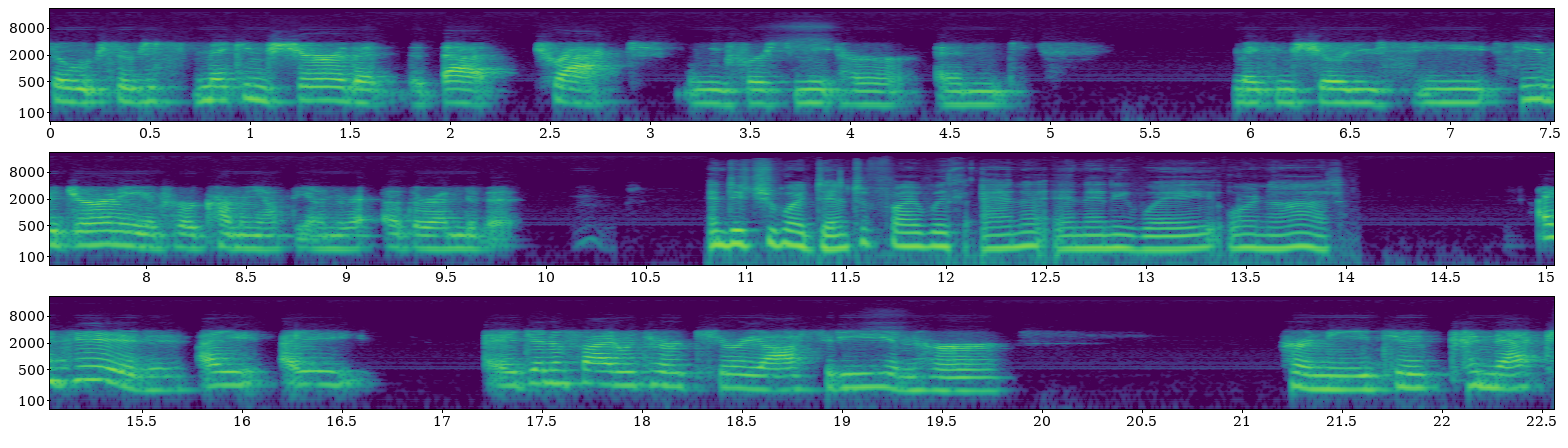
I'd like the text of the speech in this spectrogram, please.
so so just making sure that, that that tracked when you first meet her and making sure you see see the journey of her coming out the under, other end of it. And did you identify with Anna in any way or not? I did. I I, I identified with her curiosity and her her need to connect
